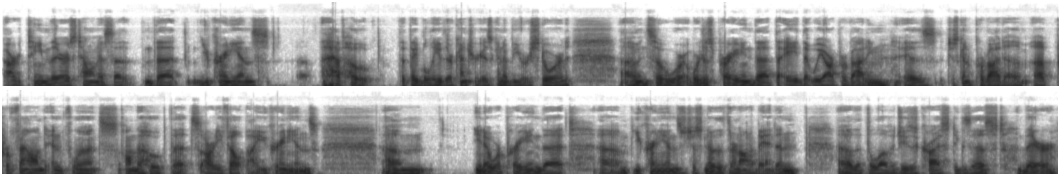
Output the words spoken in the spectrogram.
Our team there is telling us that, that Ukrainians have hope, that they believe their country is going to be restored. Um, and so we're, we're just praying that the aid that we are providing is just going to provide a, a profound influence on the hope that's already felt by Ukrainians. Um, you know, we're praying that um, Ukrainians just know that they're not abandoned, uh, that the love of Jesus Christ exists there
